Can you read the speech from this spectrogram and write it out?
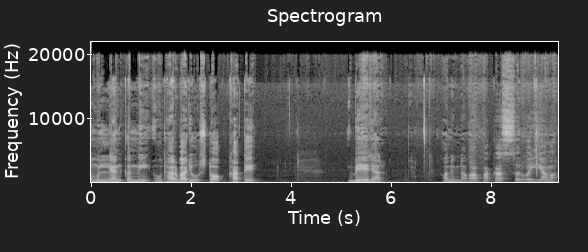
મૂલ્યાંકનની ઉધાર બાજુ સ્ટોક ખાતે બે હજાર અને નવા પાકા સરવૈયામાં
